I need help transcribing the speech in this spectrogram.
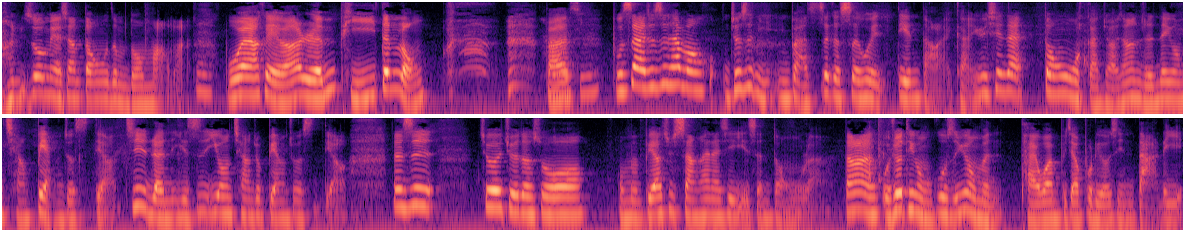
你说没有像动物这么多毛嘛？不会啊，可以把它人皮灯笼，把它行不是啊，就是他们，就是你你把这个社会颠倒来看，因为现在动物我感觉好像人类用枪 biang 就死掉，其实人也是用枪就 biang 就死掉，但是就会觉得说，我们不要去伤害那些野生动物啦。当然，我就听我们故事，因为我们台湾比较不流行打猎，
